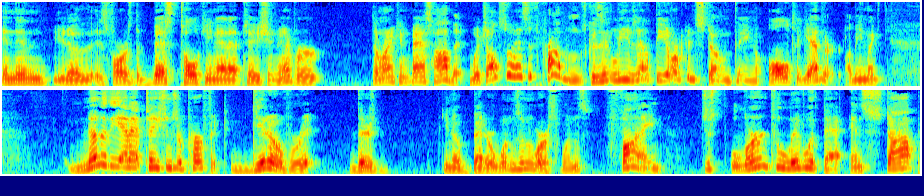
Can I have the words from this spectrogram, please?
and then you know, as far as the best Tolkien adaptation ever, the Rankin Bass Hobbit, which also has its problems because it leaves out the Arkenstone thing altogether. I mean, like none of the adaptations are perfect. Get over it. There's you know better ones and worse ones. Fine. Just learn to live with that and stop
